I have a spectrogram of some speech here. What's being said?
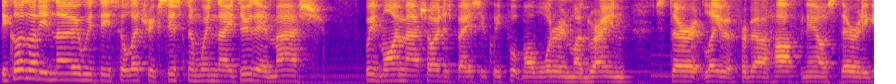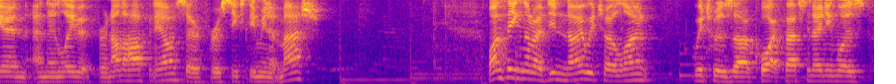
because I didn't know with this electric system when they do their mash with my mash, I just basically put my water in my grain, stir it, leave it for about half an hour, stir it again, and then leave it for another half an hour, so for a 60 minute mash. One thing that I didn't know, which I learned, which was uh, quite fascinating, was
